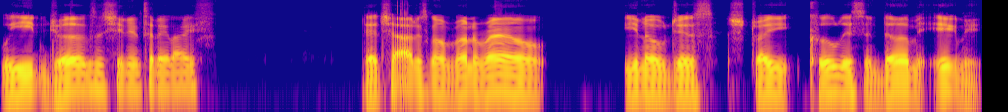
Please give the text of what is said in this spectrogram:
weed, drugs and shit into their life, that child is gonna run around, you know, just straight clueless and dumb and ignorant.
